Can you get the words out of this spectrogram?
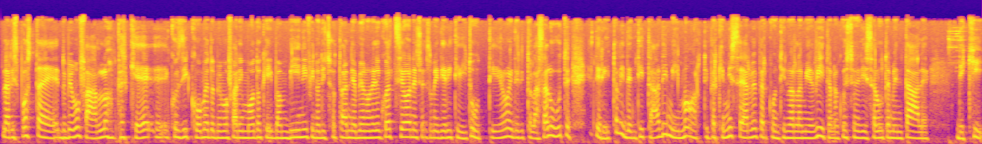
La risposta è dobbiamo farlo perché eh, così come dobbiamo fare in modo che i bambini fino a 18 anni abbiano un'educazione, cioè sono i diritti di tutti, no? il diritto alla salute, il diritto all'identità dei miei morti perché mi serve per continuare la mia vita, è una questione di salute mentale di chi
